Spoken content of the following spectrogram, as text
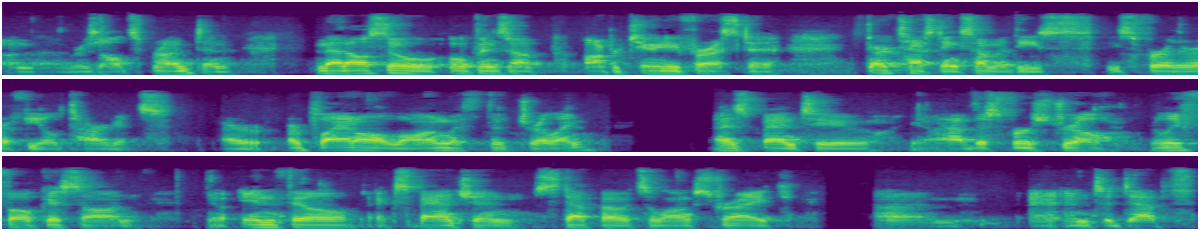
on the results front. And, and that also opens up opportunity for us to start testing some of these these further afield targets. Our, our plan all along with the drilling has been to you know have this first drill really focus on you know infill expansion step outs along strike um, and, and, to depth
